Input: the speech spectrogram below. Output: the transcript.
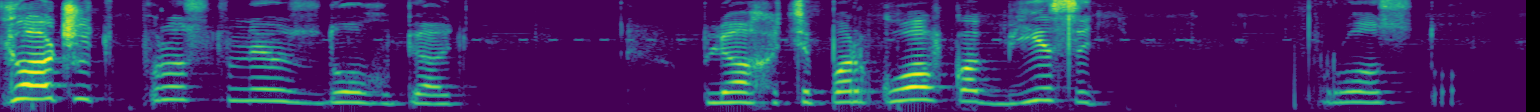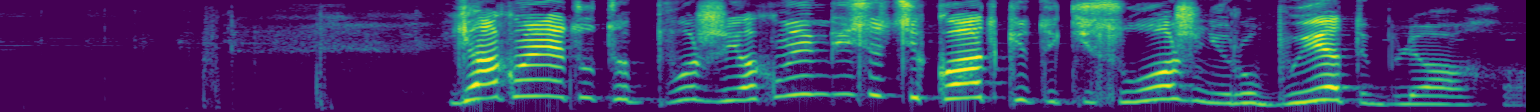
Я чуть просто не здох опять. Бляха, ця парковка бісить. Просто. Як вони тут, боже, як вони бісять ці катки такі сложні робити, бляха.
